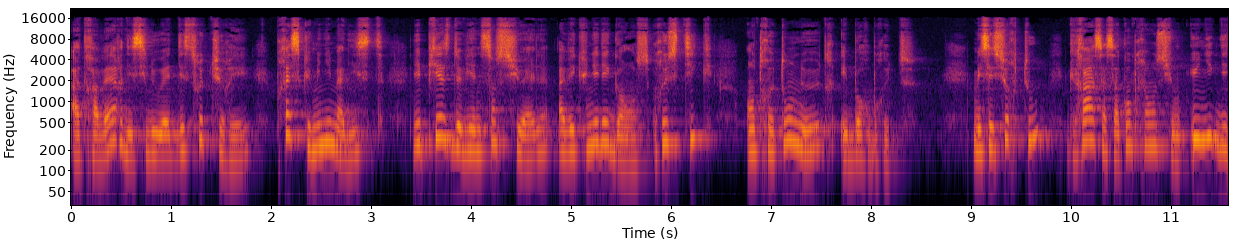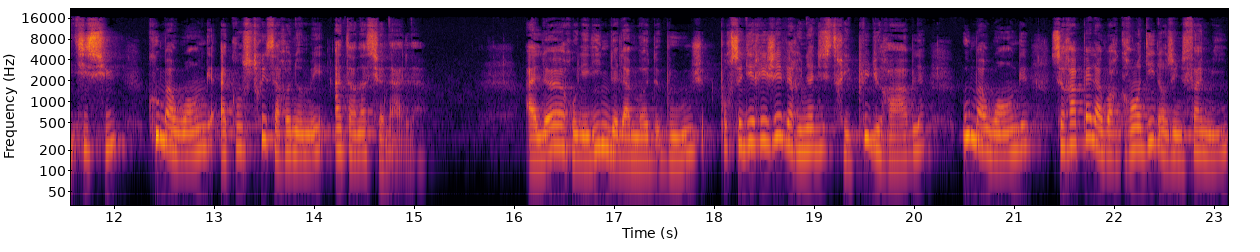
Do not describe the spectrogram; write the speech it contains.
À travers des silhouettes déstructurées, presque minimalistes, les pièces deviennent sensuelles avec une élégance rustique entre tons neutres et bords bruts. Mais c'est surtout grâce à sa compréhension unique des tissus qu'Uma Wang a construit sa renommée internationale. À l'heure où les lignes de la mode bougent, pour se diriger vers une industrie plus durable, Uma Wang se rappelle avoir grandi dans une famille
